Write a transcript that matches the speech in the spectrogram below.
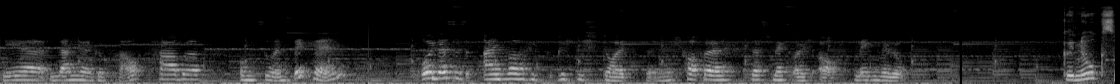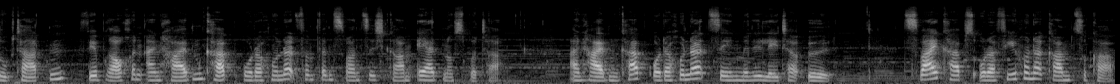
sehr lange gebraucht habe, um zu entwickeln. Und das ist eins, worauf ich richtig stolz bin. Ich hoffe, das schmeckt euch auch. Legen wir los. Genug Zutaten. Wir brauchen einen halben Cup oder 125 Gramm Erdnussbutter, einen halben Cup oder 110 Milliliter Öl, 2 Cups oder 400 Gramm Zucker,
